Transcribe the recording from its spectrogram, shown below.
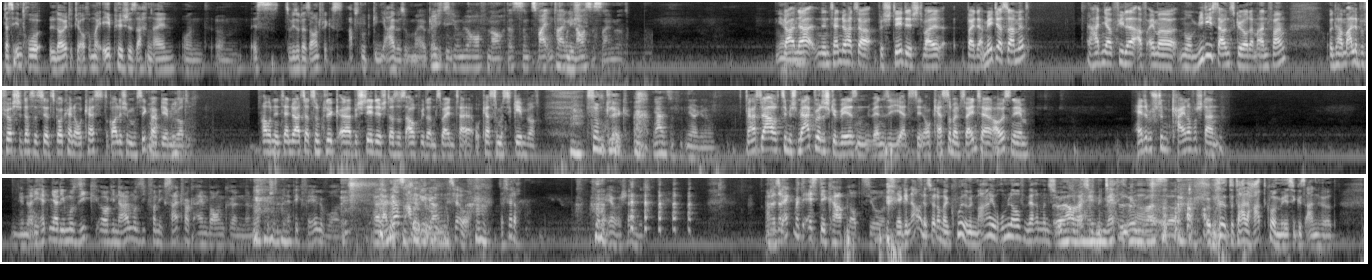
das Intro läutet ja auch immer epische Sachen ein und ähm, ist sowieso der Soundtrack ist absolut genial bei Super Mario Galaxy. Richtig, und wir hoffen auch, dass es im zweiten Teil genauso sein wird. Ja, na, Nintendo hat's ja bestätigt, weil bei der Media Summit hatten ja viele auf einmal nur MIDI-Sounds gehört am Anfang und haben alle befürchtet, dass es jetzt gar keine orchestralische Musik mehr geben wird. Aber Nintendo hat's ja zum Glück äh, bestätigt, dass es auch wieder im zweiten Teil Orchestermusik geben wird. zum Glück. Ja, Ja, genau. Ja, Es wäre auch ziemlich merkwürdig gewesen, wenn sie jetzt den Orchester beim zweiten Teil rausnehmen. Hätte bestimmt keiner verstanden. genau. Weil die hätten ja die Musik, Originalmusik von Excitrock einbauen können. Dann wäre es bestimmt Epic Fail geworden. ja dann wär's abgegangen. Das wäre doch. Das wäre doch. Ja, wahrscheinlich. Aber direkt mit SD-Kartenoption. Ja, genau, das wäre doch mal cool, mit Mario rumlaufen, während man sich Ja, irgendwie, weiß ich, Heavy Metallica Metal irgendwas. oder irgendwas total Hardcore-mäßiges anhört.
